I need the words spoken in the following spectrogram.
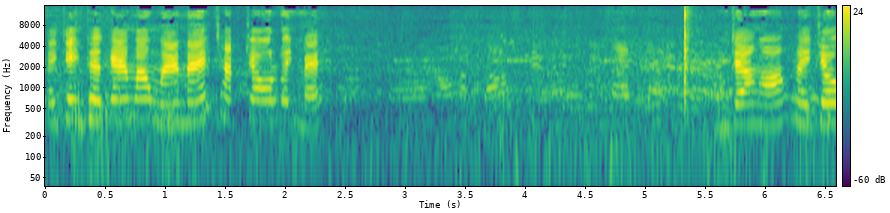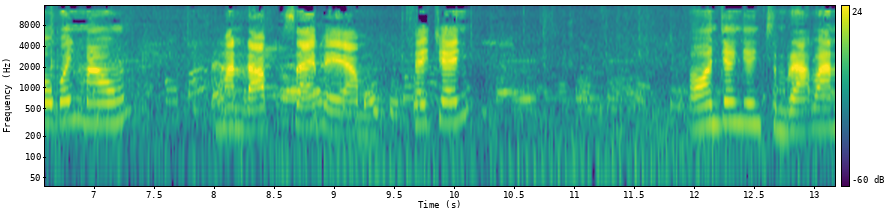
ហើយចេញធ្វើការមកម៉ានដែរឆាប់ចូលវិញមែនអញ្ចឹងហ៎ហើយចូលវិញម៉ោង ម៉ាន់10 45ហើយចេញអូអញ្ចឹងយើងសម្រាប់បាន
